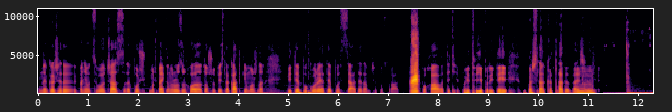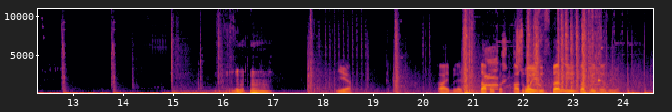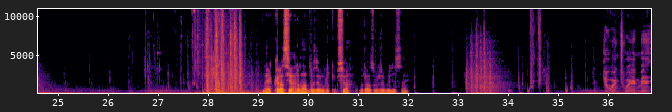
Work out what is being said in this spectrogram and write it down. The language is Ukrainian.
Вони каже, я так поняв, цього час е, пошуку матчмейкінгу розрахували на те, що після катки можна піти покурити, посяти там чи посрати, похавати, типу, і тоді прийти і можна катати далі. Мгм. Є. Ай, блядь, тапалка. А, двоє, і спер, і зверху і знизу є. Ну якраз я гранату взяв в руки, все, одразу вже вилізай. Doing twin men.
